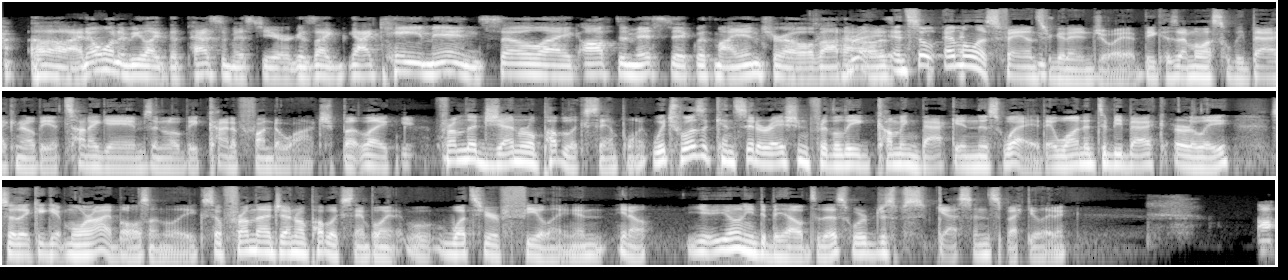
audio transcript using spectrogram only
Uh, I don't want to be like the pessimist here because like I came in so like optimistic with my intro about how Right. was And so MLS fans are going to enjoy it because MLS will be back and it'll be a ton of games and it'll be kind of fun to watch. But like from the general public standpoint, which was a consideration for the league coming back in this way, they wanted to be back early so they could get more eyeballs on the league. So from that general public standpoint, what's your feeling? And you know, you, you don't need to be held to this. We're just guessing, speculating. I-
